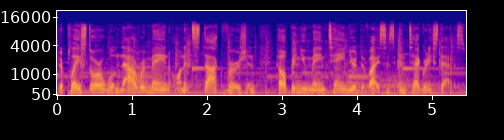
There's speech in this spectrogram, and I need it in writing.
Your Play Store will now remain on its stock version, helping you maintain your device's integrity status.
